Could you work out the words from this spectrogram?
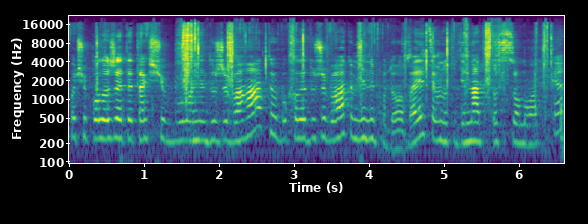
Хочу положити так, щоб було не дуже багато, бо коли дуже багато, мені не подобається. Воно тоді надто солодке.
